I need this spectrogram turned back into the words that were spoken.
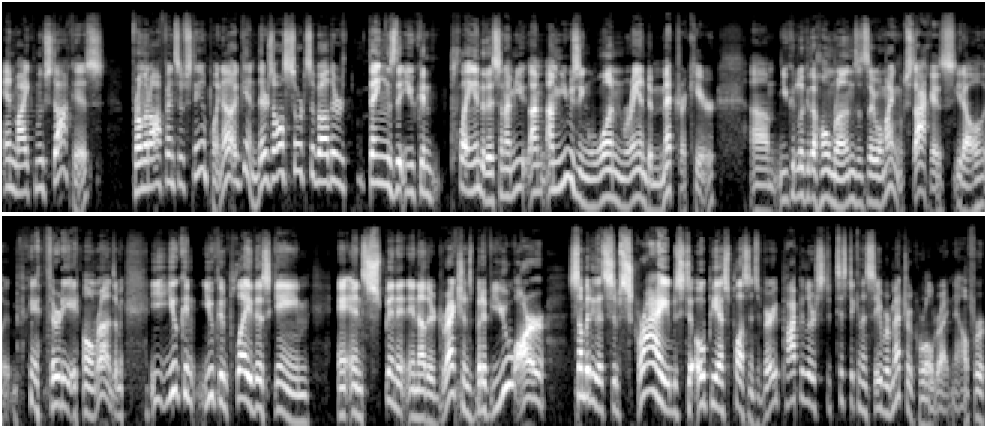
and Mike Moustakas from an offensive standpoint. Now, again, there's all sorts of other things that you can play into this, and I'm I'm, I'm using one random metric here. Um, you can look at the home runs and say, well, Mike Moustakas you know, 38 home runs. I mean, you can you can play this game and, and spin it in other directions. But if you are somebody that subscribes to OPS Plus, and it's a very popular statistic in the sabermetric world right now for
